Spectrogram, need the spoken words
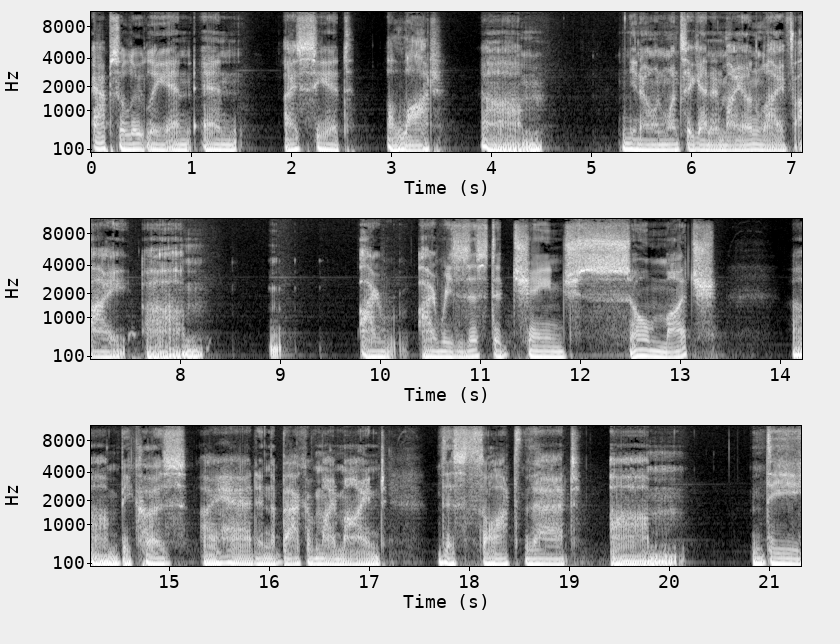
Absolutely, and and I see it a lot. Um, you know, and once again in my own life, I um, I I resisted change so much um, because I had in the back of my mind this thought that um, the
